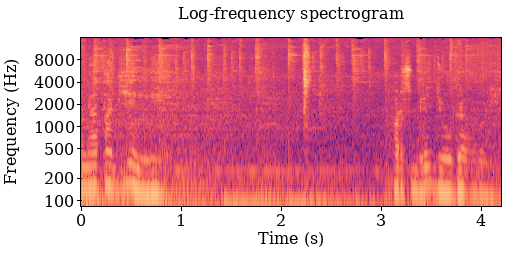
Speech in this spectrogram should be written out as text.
Ternyata gini. Harus beli juga aku nih.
